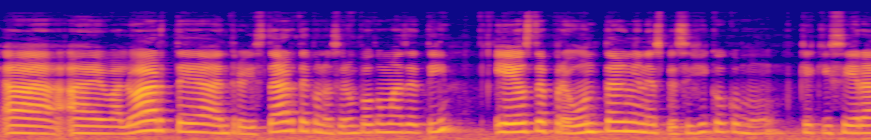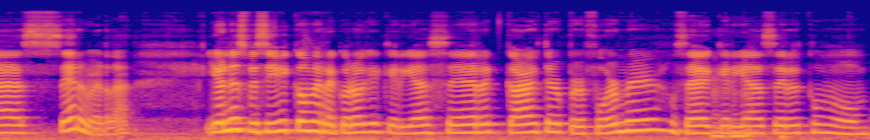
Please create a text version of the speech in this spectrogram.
a, a, evaluarte, a entrevistarte, a conocer un poco más de ti. Y ellos te preguntan en específico como qué quisieras ser, ¿verdad? Yo en específico me recuerdo que quería ser character performer, o sea, quería ser como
